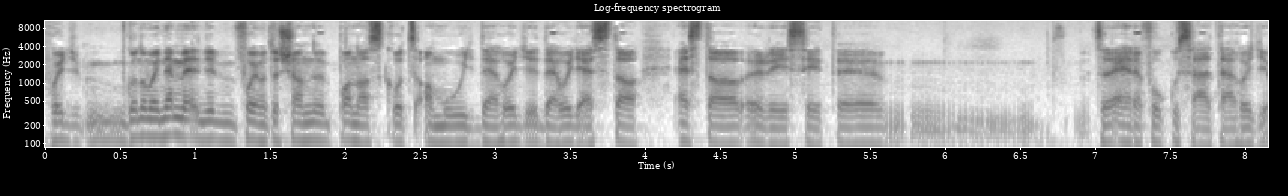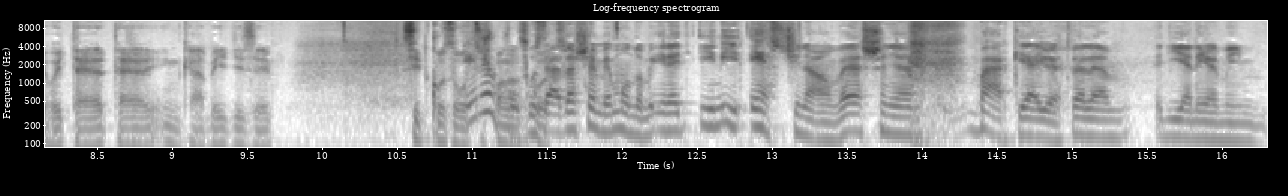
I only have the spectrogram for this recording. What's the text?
hogy gondolom, hogy nem folyamatosan panaszkodsz amúgy, de hogy, de hogy ezt, a, ezt a részét erre fókuszáltál, hogy, hogy te, te inkább így izé szitkozódsz Én nem panaszkodsz. fókuszáltam semmi, mondom, én, egy, én í- ezt csinálom versenyen, bárki eljött velem, egy ilyen élmény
